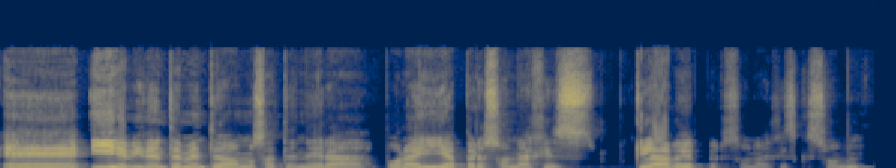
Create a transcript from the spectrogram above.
Eh, y evidentemente vamos a tener a, por ahí a personajes clave, personajes que son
